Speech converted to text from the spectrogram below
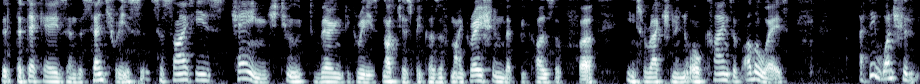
the, the, decades and the centuries, societies change to, to varying degrees, not just because of migration, but because of uh, interaction in all kinds of other ways. I think one should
